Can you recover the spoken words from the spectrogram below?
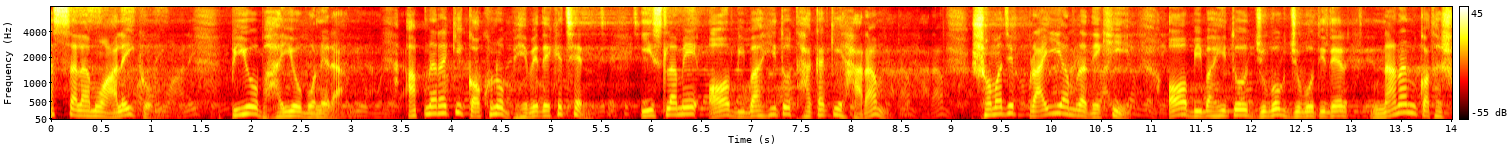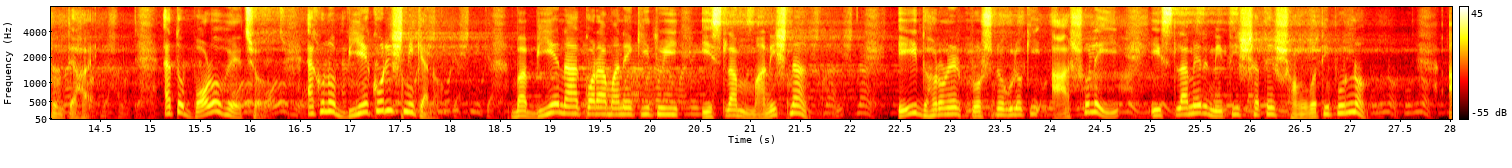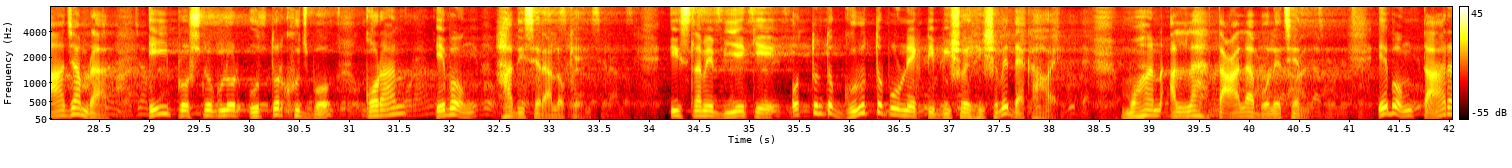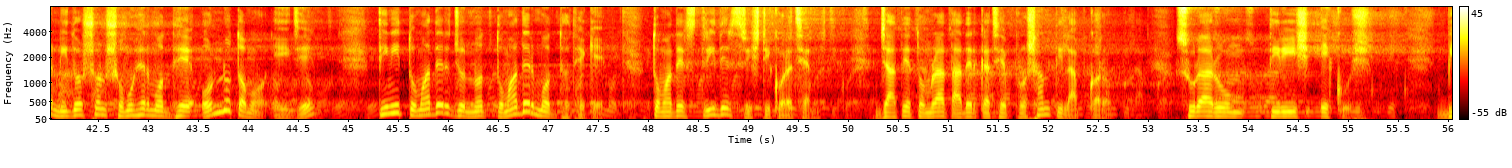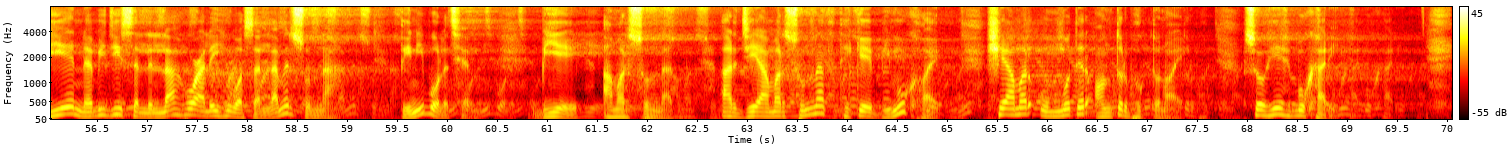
আসসালামু আলাইকুম। প্রিয় ভাই ও বোনেরা, আপনারা কি কখনো ভেবে দেখেছেন ইসলামে অবিবাহিত থাকা কি হারাম? সমাজে প্রায়ই আমরা দেখি অবিবাহিত যুবক যুবতীদের নানান কথা শুনতে হয়। এত বড় হয়েছ, এখনও বিয়ে করিসনি কেন? বা বিয়ে না করা মানে কি তুই ইসলাম মানিস না? এই ধরনের প্রশ্নগুলো কি আসলেই ইসলামের নীতির সাথে সঙ্গতিপূর্ণ? আজ আমরা এই প্রশ্নগুলোর উত্তর খুঁজব কোরআন এবং হাদিসের আলোকে। ইসলামে বিয়েকে অত্যন্ত গুরুত্বপূর্ণ একটি বিষয় হিসেবে দেখা হয়। মহান আল্লাহ তাআলা বলেছেন, এবং তার নিদর্শন সমূহের মধ্যে অন্যতম এই যে, তিনি তোমাদের জন্য তোমাদের মধ্য থেকে তোমাদের স্ত্রীদের সৃষ্টি করেছেন, যাতে তোমরা তাদের কাছে প্রশান্তি লাভ করো। সুরারুম তিরিশ একুশ। বিয়ে নবীজি সাল্লাহ আলহি ওয়াসাল্লামের সুন্না তিনি বলেছেন, বিয়ে আমার সুন্নাত, আর যে আমার সুন্নাত থেকে বিমুখ হয়, সে আমার উম্মতের অন্তর্ভুক্ত নয়। সহিহ বুখারি।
